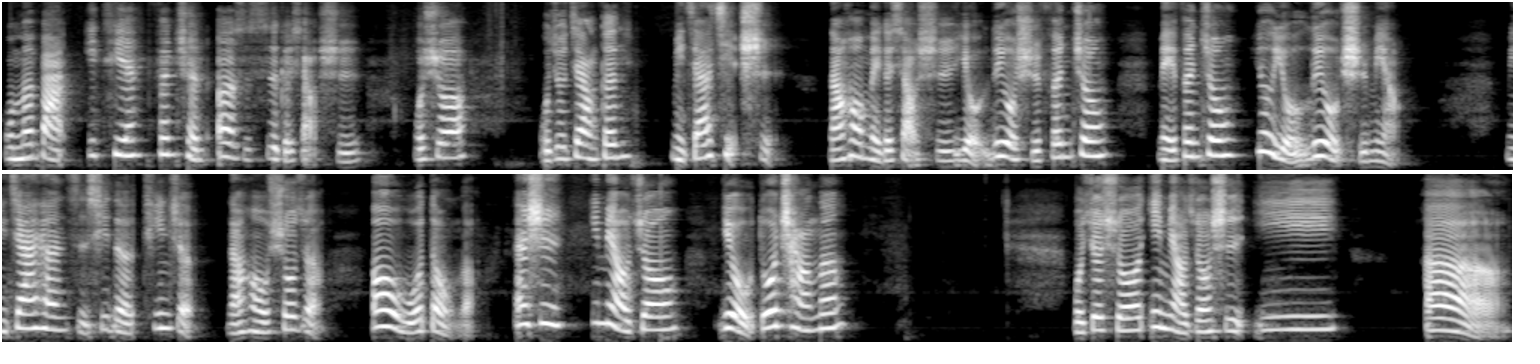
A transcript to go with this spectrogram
我们把一天分成二十四个小时。我说。我就这样跟米迦解释，然后每个小时有六十分钟，每分钟又有六十秒。米迦很仔细的听着，然后说着：“哦，我懂了。但是，一秒钟有多长呢？”我就说：“一秒钟是一、二、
